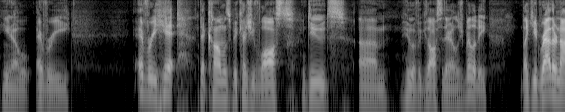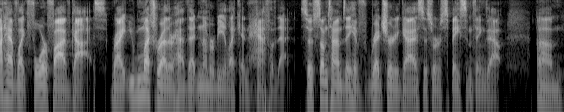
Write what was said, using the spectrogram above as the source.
you know, every every hit that comes because you've lost dudes um, who have exhausted their eligibility. Like you'd rather not have like four or five guys, right? You'd much rather have that number be like in half of that. So sometimes they have redshirted guys to sort of space some things out. Um,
